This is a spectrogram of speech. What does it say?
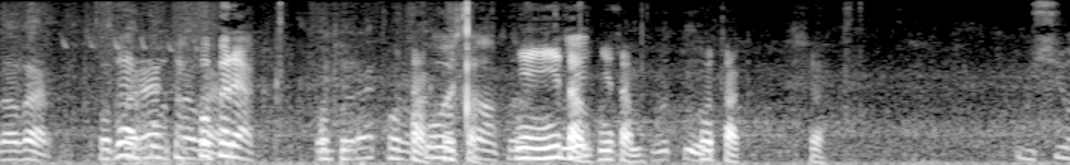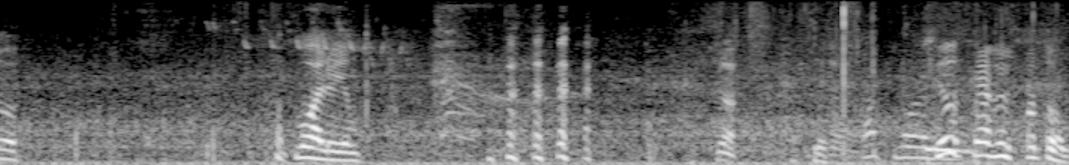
Наверх. Поперек, наверх. поперек. Поперек. Так, Ось вот так. от. Не, не там, не там. Вот тут. Так. Все. Все. Отваливаем. Все скажешь потом.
